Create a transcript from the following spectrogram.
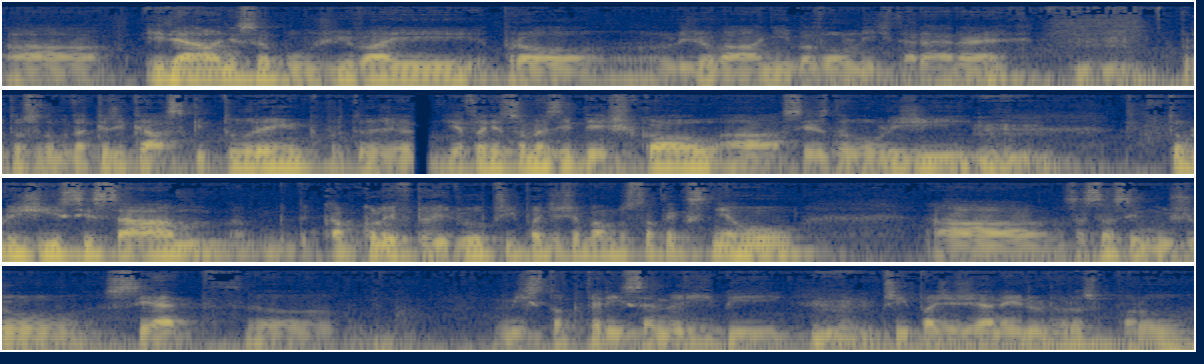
a ideálně se používají pro lyžování ve volných terénech. Mm-hmm. Proto se tomu taky říká ski touring, protože je to něco mezi běžkou a sjezdovou lyží. Mm-hmm. To lyží si sám, kamkoliv dojdu, v případě, že mám dostatek sněhu a zase si můžu sjet místo, který se mi líbí, hmm. v případě, že nejdu do rozporu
